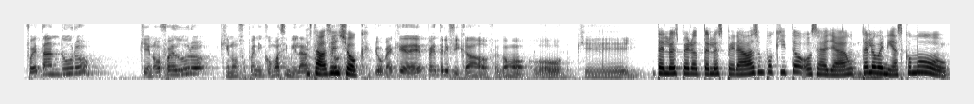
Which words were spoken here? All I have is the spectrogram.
fue tan duro que no fue duro, que no supe ni cómo asimilarlo. Estabas en shock. Yo me quedé petrificado, fue como, ok. ¿Te lo, espero, ¿Te lo esperabas un poquito? O sea, ya te lo venías como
